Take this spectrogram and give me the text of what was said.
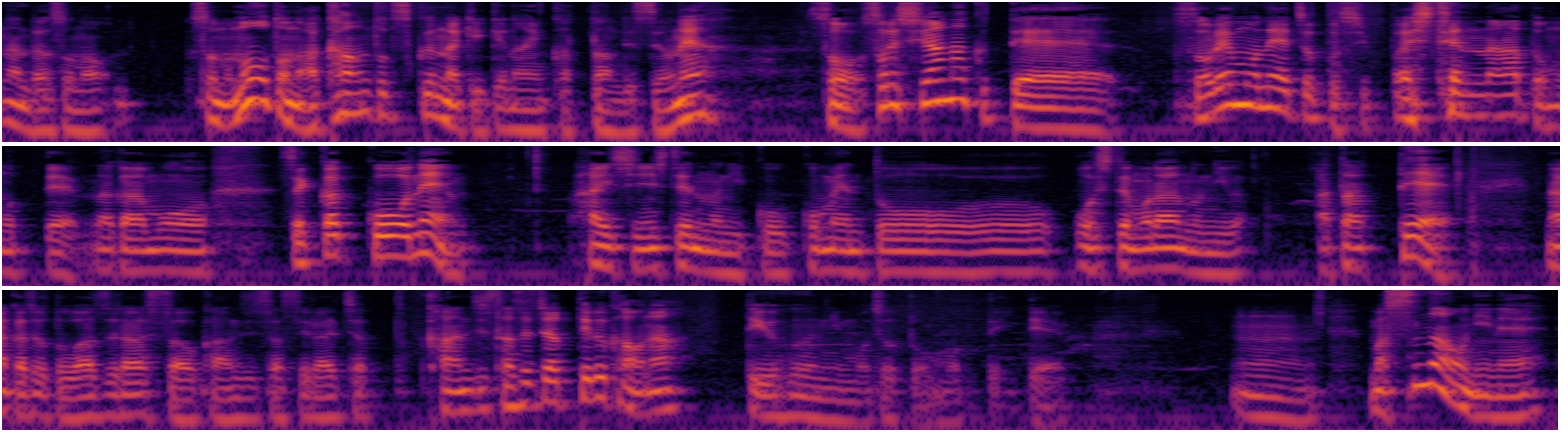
ー、なんだ、その、そのノートのアカウント作んなきゃいけないかったんですよね。そう、それ知らなくて、それもね、ちょっと失敗してんなと思って。だからもう、せっかくこうね、配信してるのに、こう、コメントをしてもらうのにあたって、なんかちょっと煩わしさを感じさせられちゃ、感じさせちゃってるかなっていう風にもちょっと思っていて。うん。まあ、素直にね、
